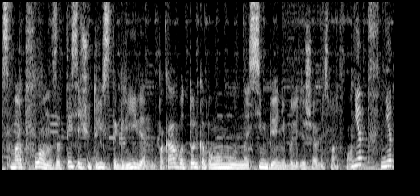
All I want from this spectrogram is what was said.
Смартфон за 1300 гривен. Пока вот только, по-моему, на Симбе они были дешевле смартфона. Нет, нет,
